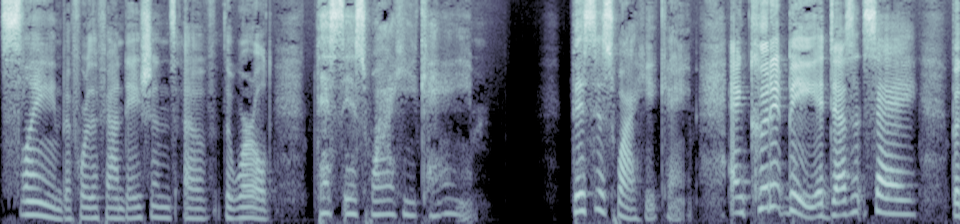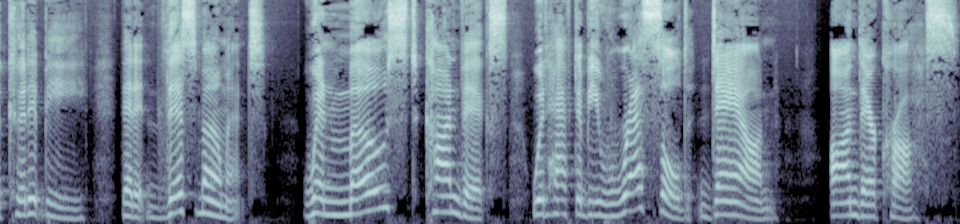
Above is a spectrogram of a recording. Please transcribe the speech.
slain before the foundations of the world. This is why he came. This is why he came. And could it be, it doesn't say, but could it be that at this moment, when most convicts would have to be wrestled down on their cross,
